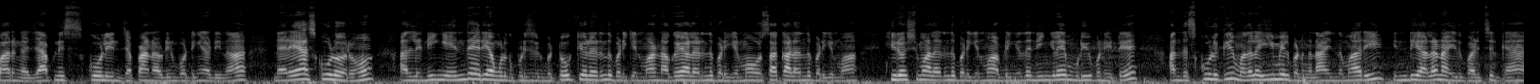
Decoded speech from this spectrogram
பாருங்கள் ஜாப்பனீஸ் ஸ்கூல் இன் ஜப்பான் அப்படின்னு போட்டிங்க அப்படின்னா நிறையா ஸ்கூல் வரும். அதில் நீங்கள் எந்த ஏரியா உங்களுக்கு பிடிச்சிருக்கு? இப்போ டோக்கியோலேருந்து படிக்கணுமா? நகோயாலேருந்து படிக்கணுமா? ஒசாக்காலேருந்து படிக்கணுமா? ஹிரோஷிமாலேருந்து படிக்கணுமா? அப்படிங்கிறத நீங்களே முடிவு பண்ணிவிட்டு அந்த ஸ்கூலுக்கு முதல்ல இமெயில் பண்ணுங்கள் நான் இந்த மாதிரி இந்தியாவில் நான் இது படிச்சிருக்கேன்.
